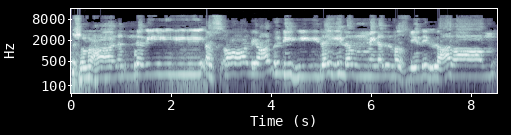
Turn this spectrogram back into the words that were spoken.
سبحان الذي أسرى بعبده ليلا من المسجد الحرام.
